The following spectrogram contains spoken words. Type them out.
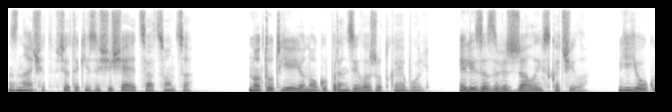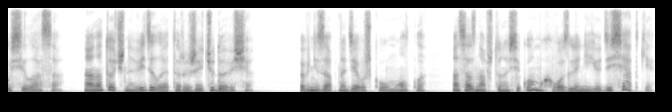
Значит, все таки защищается от солнца. Но тут ее ногу пронзила жуткая боль. Элиза завизжала и вскочила. Ее укусила оса. Она точно видела это рыжее чудовище. Внезапно девушка умолкла, осознав, что насекомых возле нее десятки.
